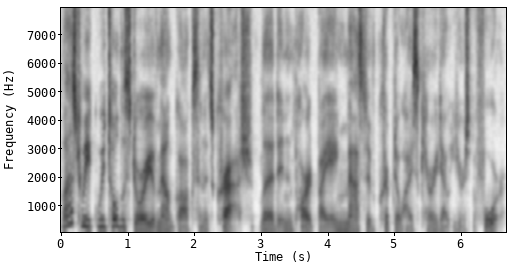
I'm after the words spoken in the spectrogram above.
Last week, we told the story of Mt. Gox and its crash, led in part by a massive crypto heist carried out years before.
